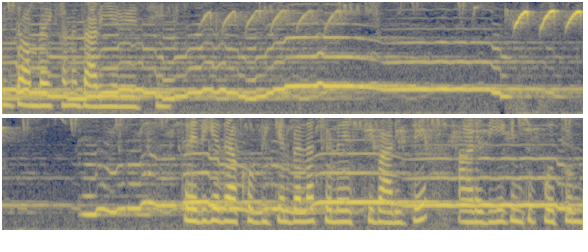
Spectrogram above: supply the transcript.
কিন্তু আমরা এখানে দাঁড়িয়ে রয়েছি। তো এদিকে দেখো বিকেলবেলা চলে এসেছি বাড়িতে, আর এদিকে কিন্তু প্রচণ্ড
